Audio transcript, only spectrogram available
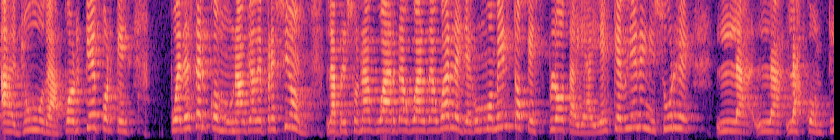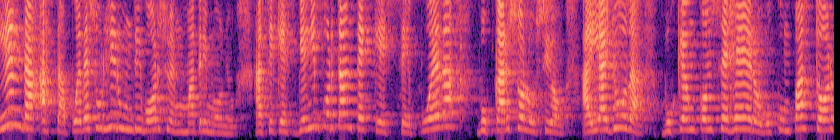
ayuda. ¿Por qué? Porque Puede ser como una olla de presión. La persona guarda, guarda, guarda y llega un momento que explota y ahí es que vienen y surgen las contiendas, hasta puede surgir un divorcio en un matrimonio. Así que es bien importante que se pueda buscar solución. Hay ayuda, busque un consejero, busque un pastor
